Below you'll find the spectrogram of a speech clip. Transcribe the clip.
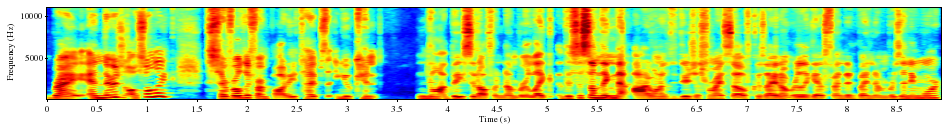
Right. And there's also like several different body types that you can not base it off a number. Like this is something that I wanted to do just for myself because I don't really get offended by numbers anymore.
